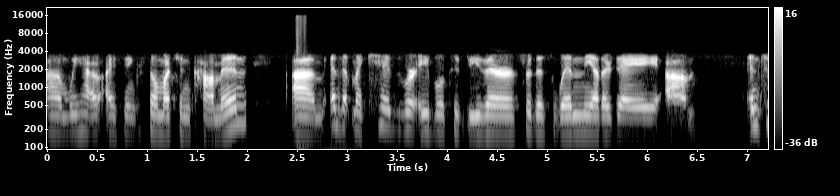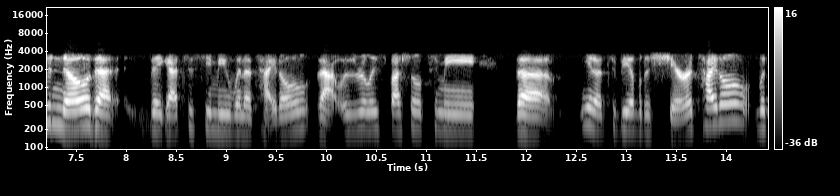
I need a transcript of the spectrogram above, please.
um, we have, I think, so much in common. Um, and that my kids were able to be there for this win the other day. Um, and to know that they got to see me win a title, that was really special to me. The, you know, to be able to share a title with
